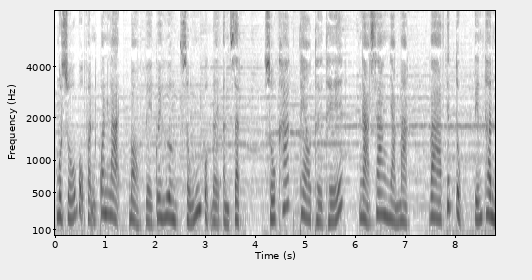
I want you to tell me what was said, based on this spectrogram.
một số bộ phận quan lại bỏ về quê hương sống cuộc đời ẩn giật, số khác theo thời thế ngả sang nhà Mạc và tiếp tục tiến thân.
